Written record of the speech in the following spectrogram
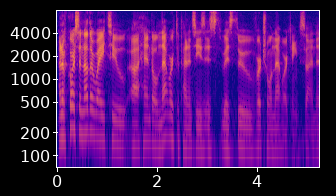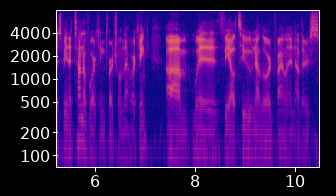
And of course, another way to uh, handle network dependencies is, is through virtual networking. So, and there's been a ton of work in virtual networking um, with VL2, Netlord, Violin, others.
